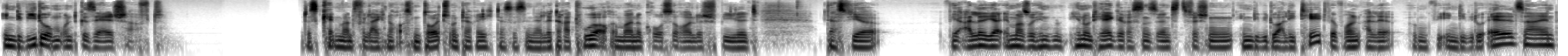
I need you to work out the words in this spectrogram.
Individuum und Gesellschaft. Das kennt man vielleicht noch aus dem Deutschunterricht, dass es in der Literatur auch immer eine große Rolle spielt, dass wir wir alle ja immer so hin, hin und her gerissen sind zwischen Individualität, wir wollen alle irgendwie individuell sein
